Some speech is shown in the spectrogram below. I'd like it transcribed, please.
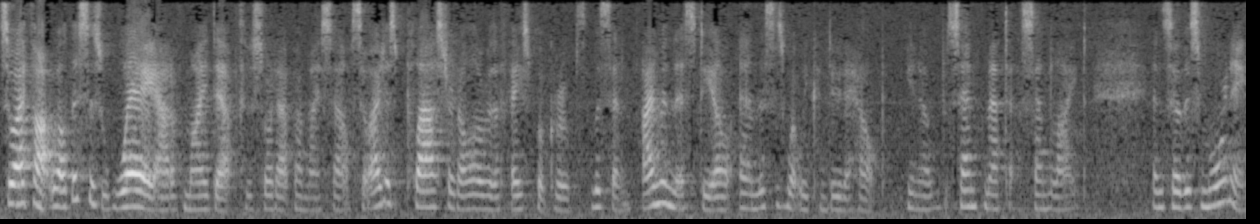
So I thought, well, this is way out of my depth to sort out by myself. So I just plastered all over the Facebook groups. Listen, I'm in this deal, and this is what we can do to help. You know, send metta, send light. And so this morning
